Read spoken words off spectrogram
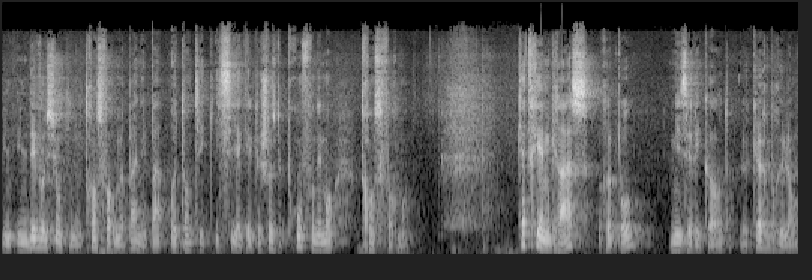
Une, une dévotion qui ne transforme pas n'est pas authentique. Ici, il y a quelque chose de profondément transformant. Quatrième grâce, repos, miséricorde, le cœur brûlant.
